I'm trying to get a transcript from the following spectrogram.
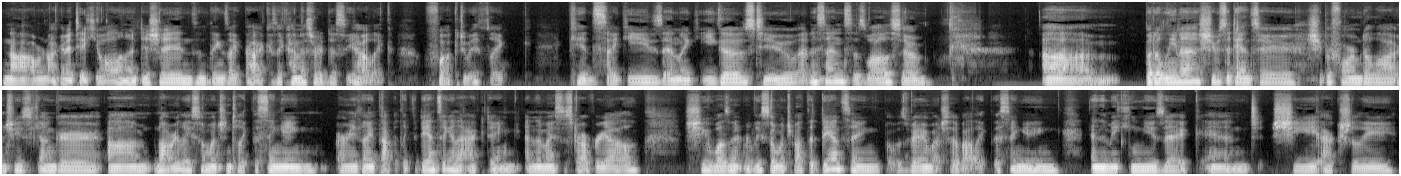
nah we're not going to take you all on auditions and things like that because i kind of started to see how like fucked with like kids psyches and like egos too in a sense as well so um but Alina, she was a dancer. She performed a lot when she was younger. Um, not really so much into like the singing or anything like that, but like the dancing and the acting. And then my sister Avriel, she wasn't really so much about the dancing, but was very much about like the singing and the making music. And she actually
